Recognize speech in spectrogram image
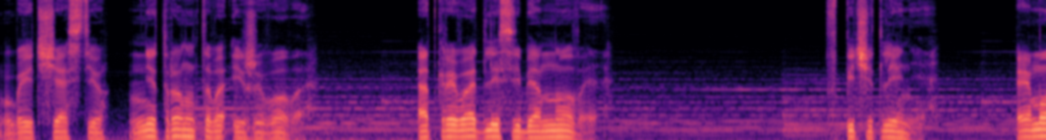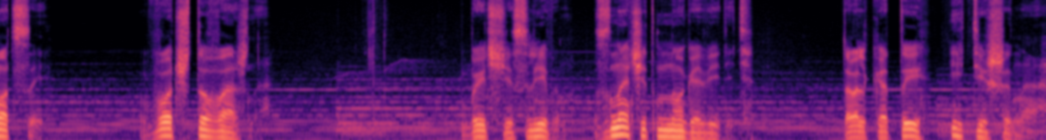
Быть частью нетронутого и живого. Открывать для себя новое. Впечатления. Эмоции. Вот что важно. Быть счастливым значит много видеть. Только ты и тишина.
